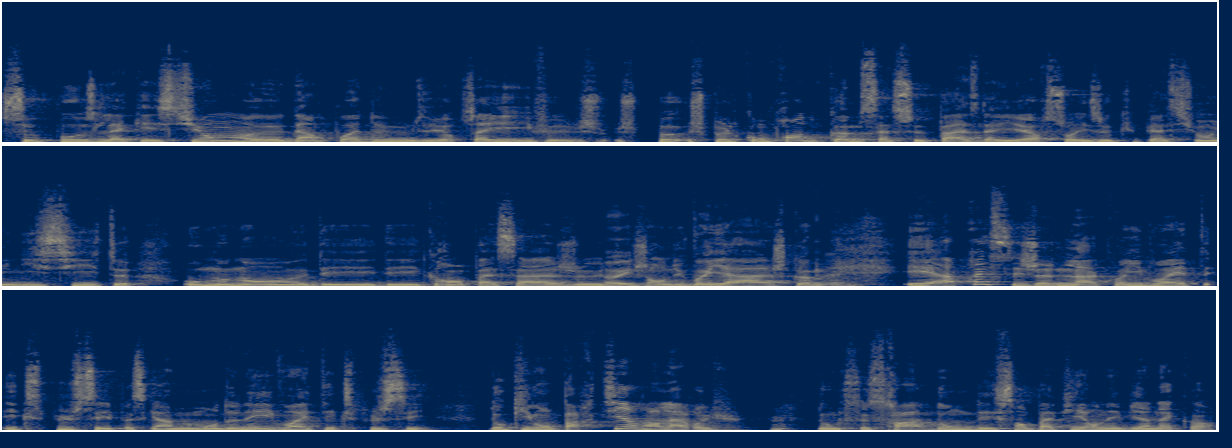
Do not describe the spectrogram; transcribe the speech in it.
se pose la question euh, d'un poids, de mesure. Ça, je, peux, je, peux, le comprendre, comme ça se passe d'ailleurs sur les occupations illicites au moment euh, des, grands passages des gens du voyage. Comme... Et après, ces jeunes-là, quand ils vont être expulsés, parce qu'à un moment donné, ils vont être expulsés. Donc, ils vont partir dans la rue. Donc, ce sera donc des sans-papiers, on est bien d'accord.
